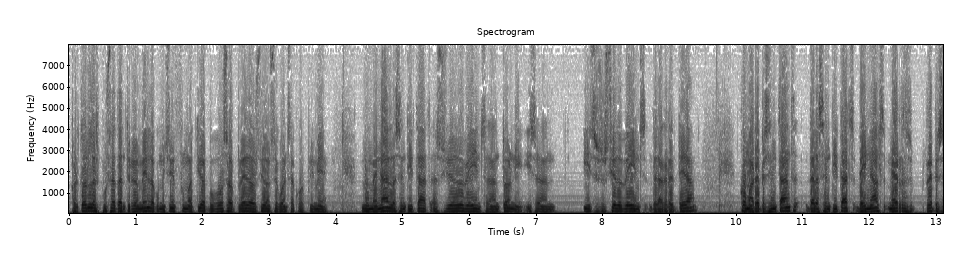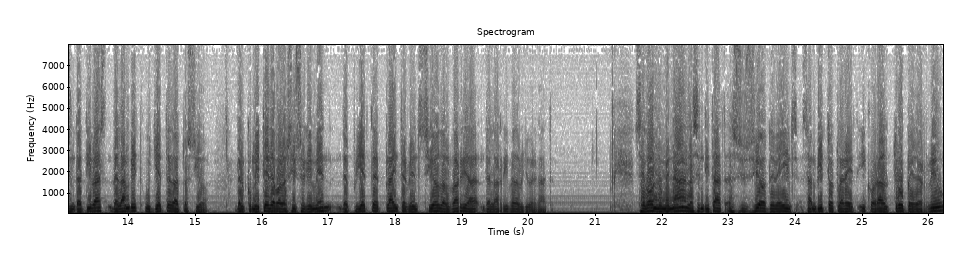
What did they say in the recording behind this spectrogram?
Per tot l'exposat anteriorment, la Comissió Informativa proposa al ple de l'opció dels següents acords. Primer, nomenar les entitats Associació de Veïns Sant Antoni i, Sant, i Associació de Veïns de la Carretera com a representants de les entitats veïnals més representatives de l'àmbit objecte d'actuació del Comitè d'Avaluació i Seguiment del projecte Pla Intervenció del barri de la Riba del Llobregat. Segon, nomenar les entitats Associació de Veïns Sant Víctor Claret i Coral Trupe de Riu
